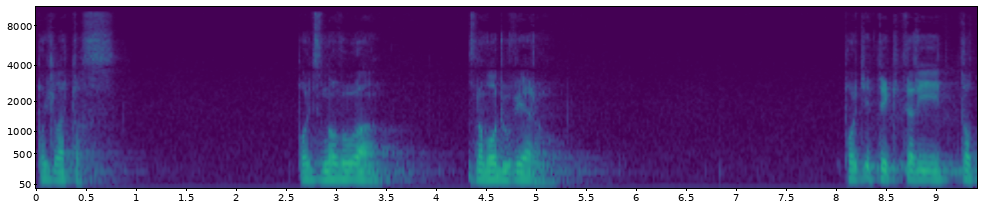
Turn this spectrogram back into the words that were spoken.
Pojď letos. Pojď znovu a s novou důvěrou. Pojď i ty, který to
